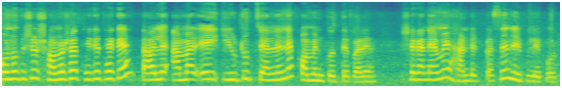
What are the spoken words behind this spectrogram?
কোনো কিছু সমস্যা থেকে থাকে, তাহলে আমার এই ইউটিউব চ্যানেলে কমেন্ট করতে পারেন। সেখানে আমি হান্ড্রেড পার্সেন্ট রিপ্লাই করব।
